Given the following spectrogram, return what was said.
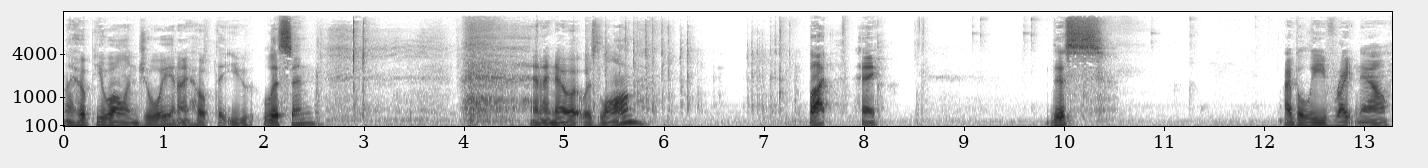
I hope you all enjoy, and I hope that you listen. And I know it was long, but hey, this, I believe, right now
